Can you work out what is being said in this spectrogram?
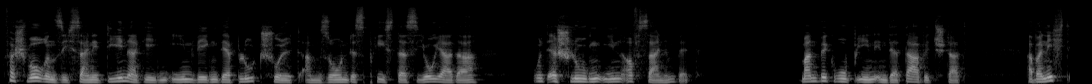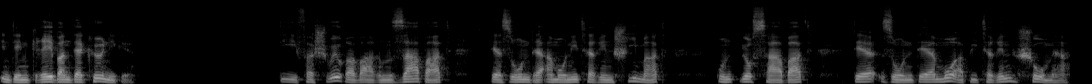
verschworen sich seine Diener gegen ihn wegen der Blutschuld am Sohn des Priesters Jojada und erschlugen ihn auf seinem Bett. Man begrub ihn in der Davidstadt, aber nicht in den Gräbern der Könige. Die Verschwörer waren Sabat, der Sohn der Ammoniterin Schimat, und Josabat, der Sohn der Moabiterin Schomer.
